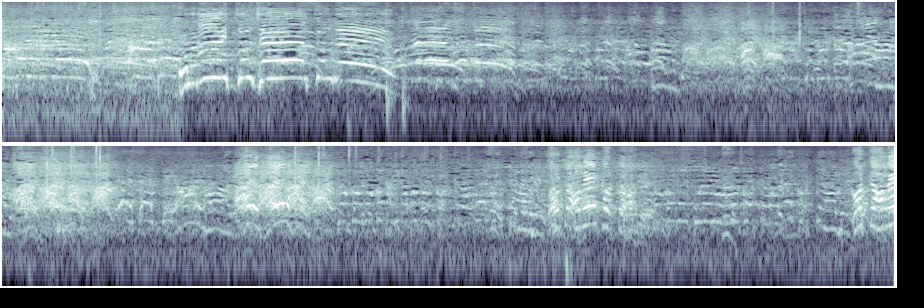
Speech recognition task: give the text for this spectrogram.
সকলে মিলে এ লড়াই চলছে চলবে করতে হবে করতে হবে করতে হবে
